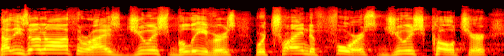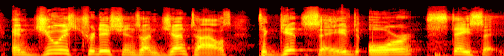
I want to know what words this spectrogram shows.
Now, these unauthorized Jewish believers were trying to force Jewish culture and Jewish traditions on Gentiles to get saved or stay saved.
